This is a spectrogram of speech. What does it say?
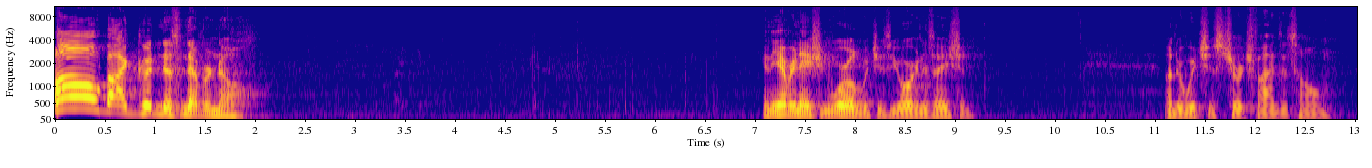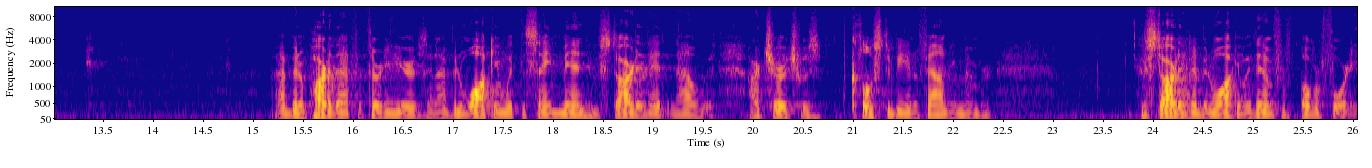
Oh my goodness, never know. In the Every Nation World, which is the organization under which this church finds its home, I've been a part of that for 30 years, and I've been walking with the same men who started it. Now, our church was close to being a founding member. Who started I've been walking with them for over 40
